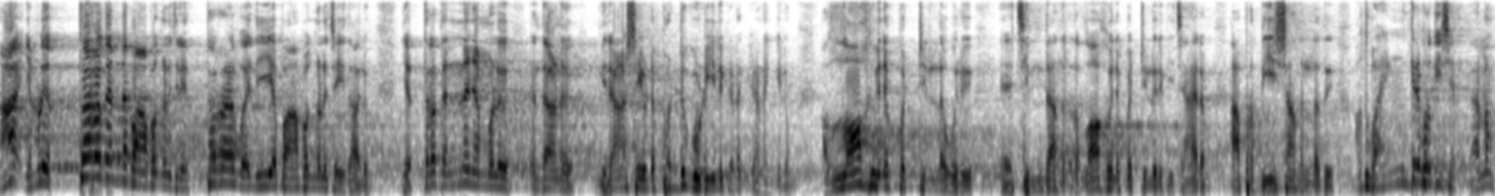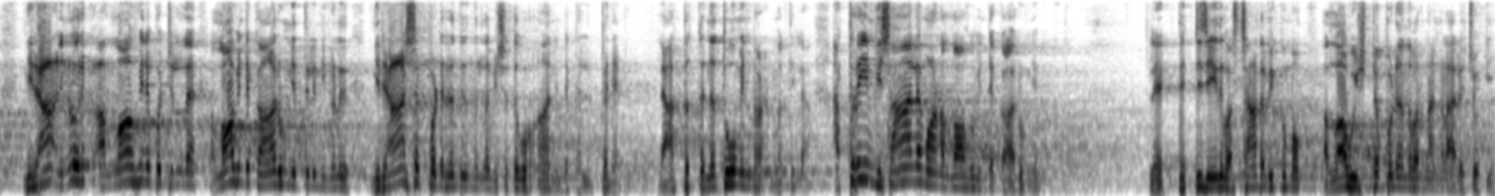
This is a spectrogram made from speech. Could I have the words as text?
ആ നമ്മൾ എത്ര തന്നെ പാപങ്ങൾ ചെയ്യും എത്ര വലിയ പാപങ്ങൾ ചെയ്താലും എത്ര തന്നെ നമ്മൾ എന്താണ് നിരാശയുടെ പടുകുഴിയിൽ കിടക്കുകയാണെങ്കിലും അള്ളാഹുവിനെ പറ്റിയുള്ള ഒരു ചിന്ത എന്നുള്ളത് അള്ളാഹുവിനെ പറ്റിയുള്ള ഒരു വിചാരം ആ പ്രതീക്ഷ എന്നുള്ളത് അത് ഭയങ്കര പ്രതീക്ഷയാണ്. കാരണം നിരാ നിങ്ങളൊരു അള്ളാഹുവിനെ പറ്റിയുള്ള അള്ളാഹുവിന്റെ കാരുണ്യത്തിൽ നിങ്ങൾ നിരാശപ്പെടരുത് എന്നുള്ള വിശുദ്ധ ഖുർആാനിന്റെ കൽപ്പനയാണ്. ലാ തെക്കനത്തൂമിൻ റഹ്മത്തില്ല. അത്രയും വിശാലമാണ് അള്ളാഹുവിന്റെ കാരുണ്യം. അല്ലേ തെറ്റ് ചെയ്ത് പശ്ചാത്തപിക്കുമ്പോൾ അള്ളാഹു ഇഷ്ടപ്പെടുക എന്ന് പറഞ്ഞാൽ ഞങ്ങൾ ആലോചിച്ച് നോക്കി.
